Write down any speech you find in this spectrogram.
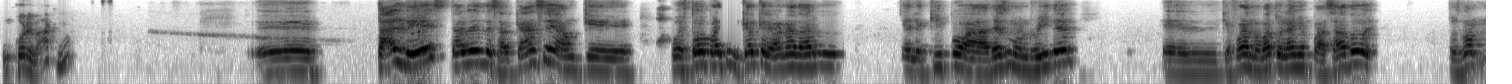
un coreback, ¿no? Eh, tal vez, tal vez les alcance, aunque pues todo parece indicar que le van a dar el equipo a Desmond Reader, el que fuera novato el año pasado. Pues vamos,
